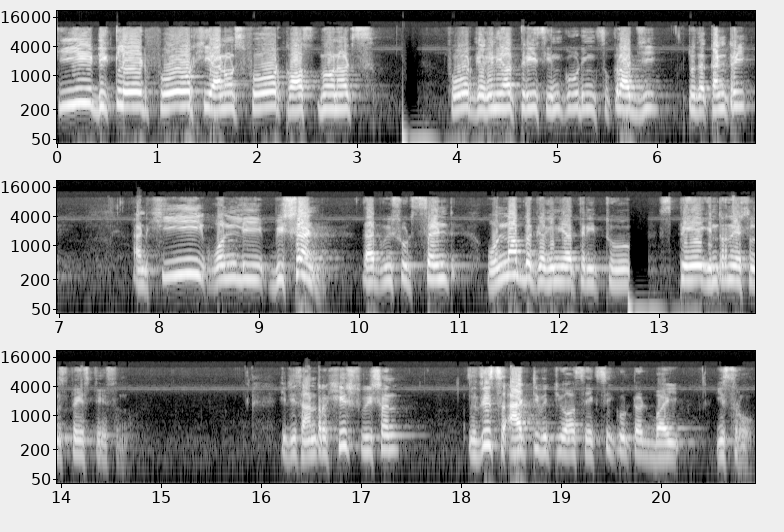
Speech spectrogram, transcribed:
He declared four, he announced four cosmonauts, four Gaganyatris, including Shuklaji, to the country. And he only visioned that we should send one of the Gaganyatri to space, International Space Station. It is under his vision this activity was executed by ISRO.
